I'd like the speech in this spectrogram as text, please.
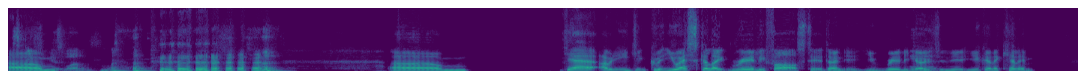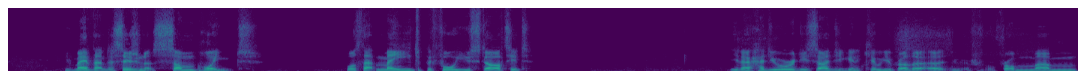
Um, as one. um, yeah, I mean, you, you escalate really fast here, don't you? You really go. Yeah. To, you're going to kill him. You've made that decision at some point. Was that made before you started? You know, had you already decided you're going to kill your brother uh, from, um,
